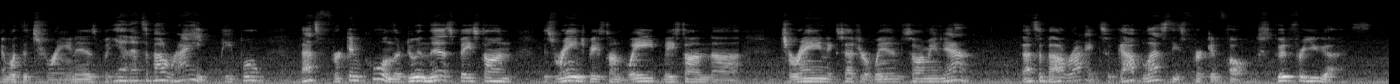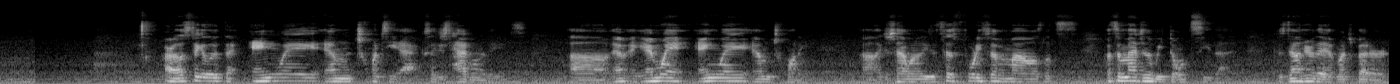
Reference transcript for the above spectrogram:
and what the terrain is. But yeah, that's about right, people. That's freaking cool. And they're doing this based on this range, based on weight, based on uh, terrain, etc., wind. So I mean, yeah, that's about right. So God bless these freaking folks. Good for you guys. All right, let's take a look at the ENGWE M20X. I just had one of these. Uh, ENGWE ENGWE M20. Uh, I just had one of these. It says 47 miles. Let's let's imagine that we don't see that because down here they have much better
